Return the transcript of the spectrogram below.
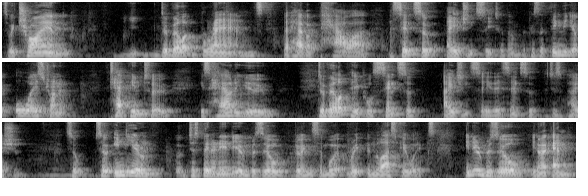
So we try and develop brands that have a power, a sense of agency to them. Because the thing that you're always trying to tap into is how do you develop people's sense of agency, their sense of participation. So, so India, and just been in India and Brazil doing some work in the last few weeks. India and Brazil, you know, and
